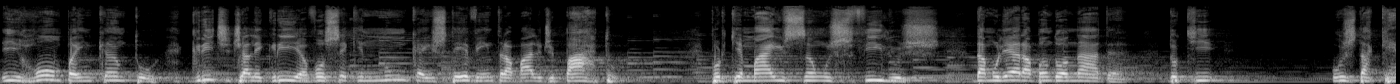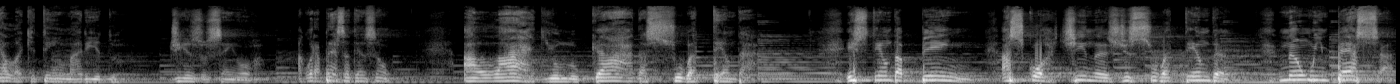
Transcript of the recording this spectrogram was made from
e rompa em canto, grite de alegria, você que nunca esteve em trabalho de parto, porque mais são os filhos da mulher abandonada do que os daquela que tem marido, diz o Senhor. Agora presta atenção. Alargue o lugar da sua tenda. Estenda bem as cortinas de sua tenda. Não o impeça.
